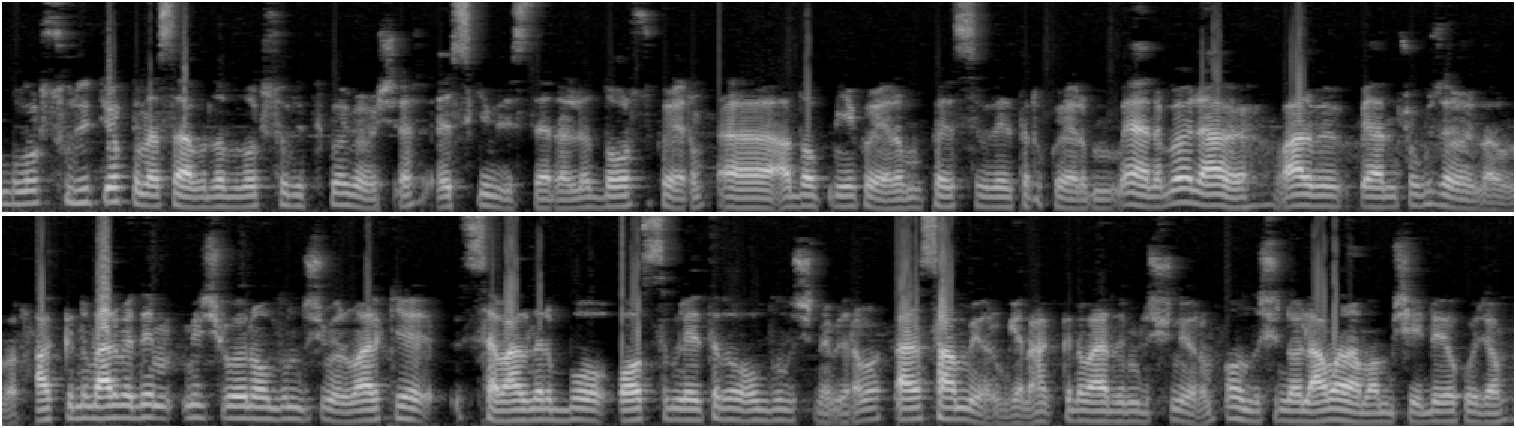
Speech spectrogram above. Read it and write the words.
Block Sulit yoktu mesela burada Block Sulit'i koymamışlar. Eski bir liste herhalde. Doors'u koyarım. Ee, Adopt Me'yi koyarım. Pet Simulator'ı koyarım. Yani böyle abi. Var bir yani çok güzel oyunlar bunlar. Hakkını vermediğim hiçbir oyun olduğunu düşünmüyorum. Belki sevenleri bu Boss Simulator olduğunu düşünebilir ama ben sanmıyorum gene. Hakkını verdiğimi düşünüyorum. Onun dışında öyle aman aman bir şey de yok hocam.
